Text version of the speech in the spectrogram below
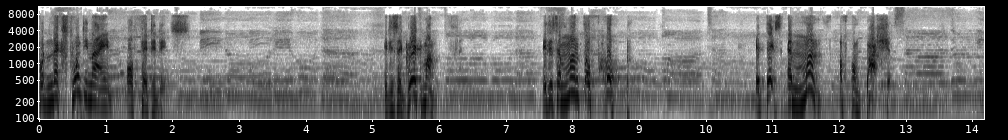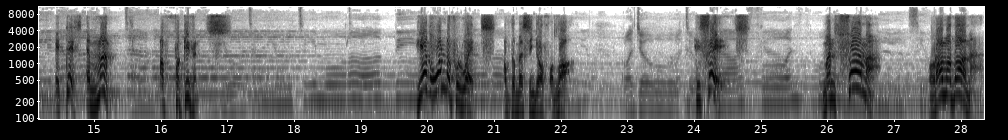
for the next 29 or 30 days. It is a great month. It is a month of hope. It is a month of compassion. It is a month of forgiveness. Hear the wonderful words of the Messenger of Allah. He says, من صام رمضان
